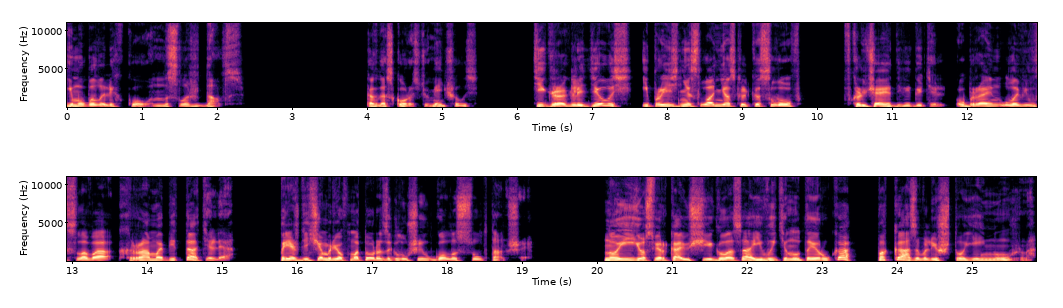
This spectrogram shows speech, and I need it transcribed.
Ему было легко, он наслаждался. Когда скорость уменьшилась, тигра огляделась и произнесла несколько слов. Включая двигатель, О'Брайен уловил слова «храм обитателя», прежде чем рев мотора заглушил голос султанши. Но ее сверкающие глаза и вытянутая рука показывали, что ей нужно.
